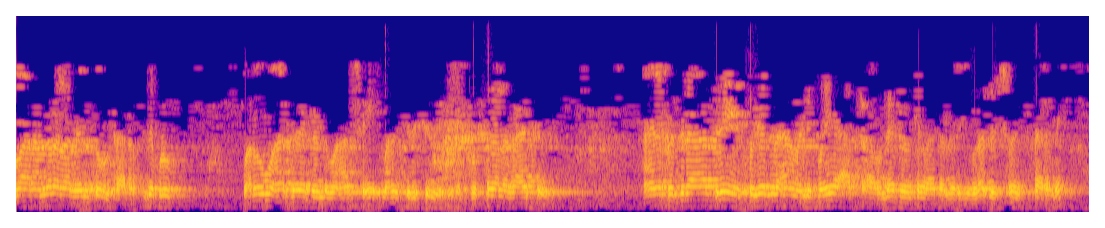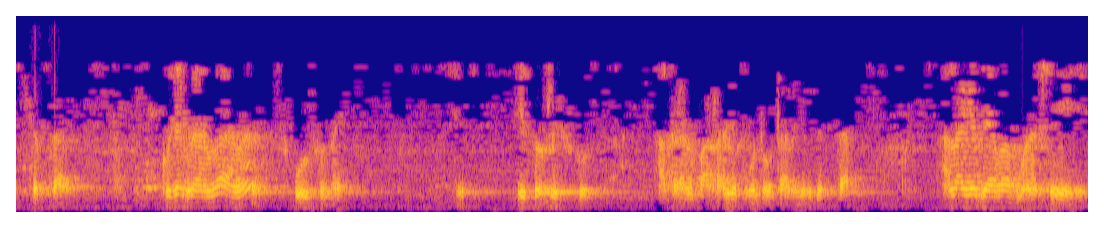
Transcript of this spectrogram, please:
వారందరూ అలా వెళ్తూ ఉంటారు. ఇప్పుడు మరో మహర్షి అనేటువంటి మహర్షి మనకు తెలిసింది పుస్తకాలు రాసింది ఆయన ప్రతి రాత్రి కుజగ్రహం వెళ్ళిపోయి అక్కడ ఉండేటువంటి వారందరికీ కూడా దృశ్యం ఇస్తారని చెప్తారు. కుజగ్రహంలో ఆయన స్కూల్స్ ఉన్నాయి. ఈ సోషల్ స్కూల్స్. అక్కడ ఆయన పాఠాలు చెప్పుకుంటూ ఉంటారని ఇవి చెప్తారు. అలాగే దేవా మహర్షి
